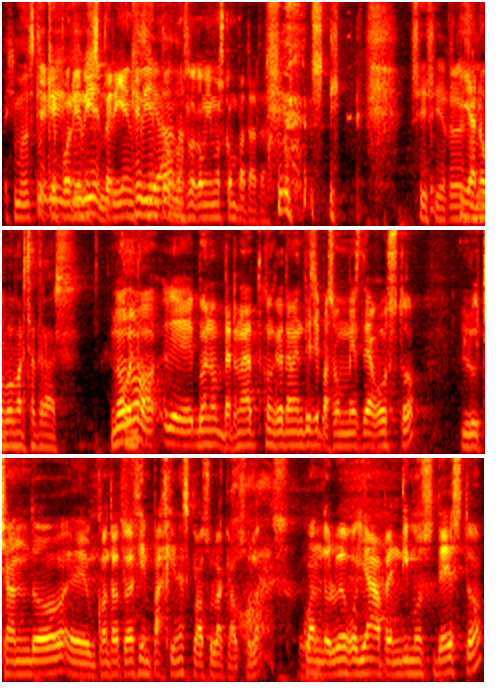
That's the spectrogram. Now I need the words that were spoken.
dijimos, que qué- por qué bien, inexperiencia bien nos lo comimos con patatas. sí, sí, sí, yo creo que Y ya no hubo marcha atrás. No, ¿O no, eh, bueno, Bernat concretamente se pasó un mes de agosto luchando eh, un contrato de 100 páginas, cláusula a cláusula. Cuando luego ya aprendimos de esto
